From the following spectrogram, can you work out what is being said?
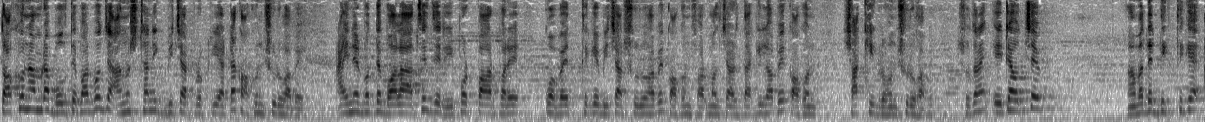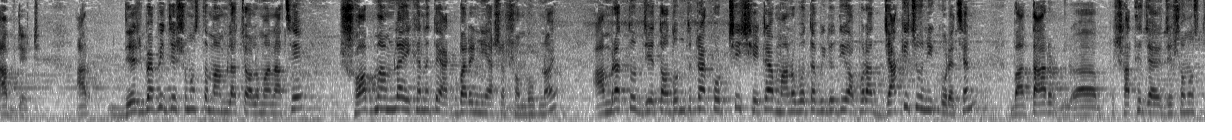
তখন আমরা বলতে পারব যে আনুষ্ঠানিক বিচার প্রক্রিয়াটা কখন শুরু হবে। আইনের মধ্যে বলা আছে যে রিপোর্ট পাওয়ার পরে কবে থেকে বিচার শুরু হবে, কখন ফর্মাল চার্জ দাখিল হবে, কখন সাক্ষী গ্রহণ শুরু হবে। সুতরাং এটা হচ্ছে আমাদের দিক থেকে আপডেট। আর দেশব্যাপী যে সমস্ত মামলা চলমান আছে, সব মামলা এখানে তো একবারে নিয়ে আসা সম্ভব নয়। আমরা তো যে তদন্তটা করছি সেটা মানবতা বিরোধী অপরাধ যা কিছু উনি করেছেন বা তার সাথে যে সমস্ত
